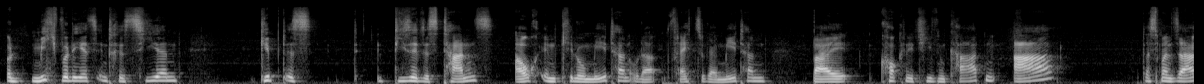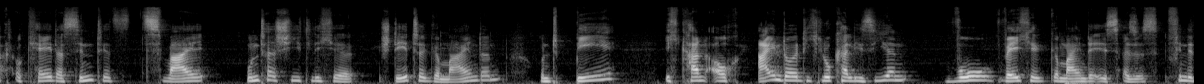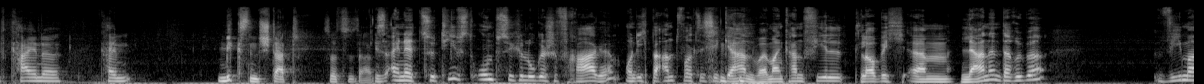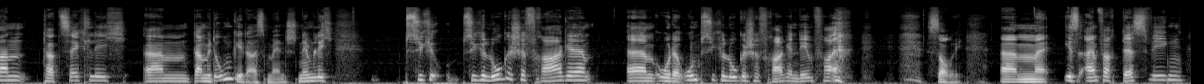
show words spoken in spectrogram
Und mich würde jetzt interessieren, gibt es diese Distanz auch in Kilometern oder vielleicht sogar Metern bei kognitiven Karten? A, dass man sagt, okay, das sind jetzt zwei unterschiedliche Städte, Gemeinden und B, ich kann auch eindeutig lokalisieren, wo welche Gemeinde ist. Also es findet keine, kein Mixen statt, sozusagen. Das ist eine zutiefst unpsychologische Frage und ich beantworte sie gern, weil man kann viel, glaube ich, ähm, lernen darüber, wie man tatsächlich ähm, damit umgeht als Mensch. Nämlich psycho psychologische Frage ähm, oder unpsychologische Frage in dem Fall, sorry, ähm, ist einfach deswegen,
